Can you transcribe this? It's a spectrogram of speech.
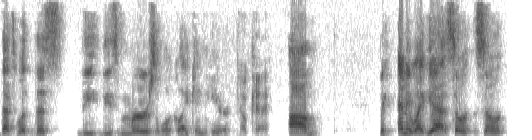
that's what this the these MERS look like in here. Okay. Um, but anyway, yeah. So so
